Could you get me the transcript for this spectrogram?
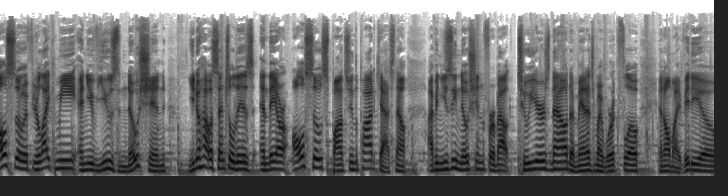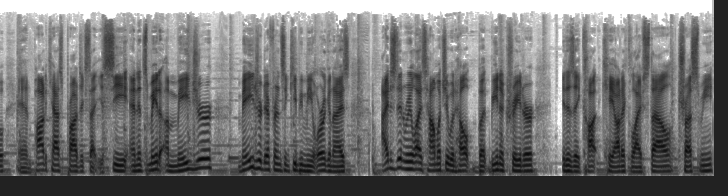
Also, if you're like me and you've used Notion, you know how essential it is, and they are also sponsoring the podcast. Now, I've been using Notion for about two years now to manage my workflow and all my video and podcast projects that you see, and it's made a major, major difference in keeping me organized. I just didn't realize how much it would help, but being a creator, it is a chaotic lifestyle, trust me,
